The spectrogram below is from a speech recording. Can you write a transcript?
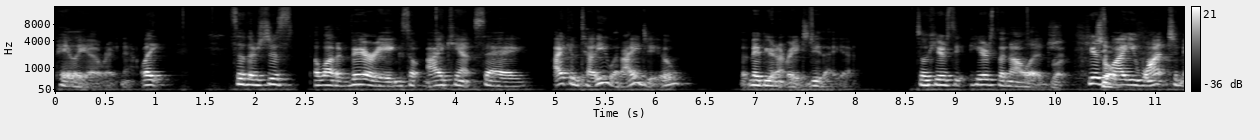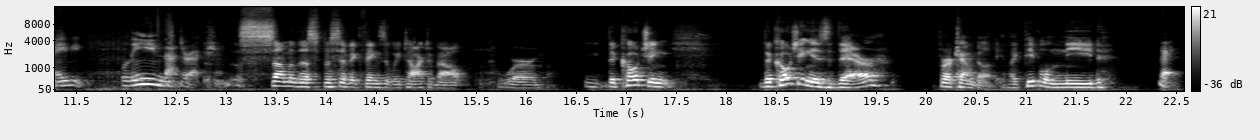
paleo right now. Like so there's just a lot of varying. So i can't say i can tell you what i do but maybe you're not ready to do that yet so here's the, here's the knowledge. Right. Here's so, why you want to maybe lean that direction. Some of the specific things that we talked about were the coaching. The coaching is there for accountability. Like people need right.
